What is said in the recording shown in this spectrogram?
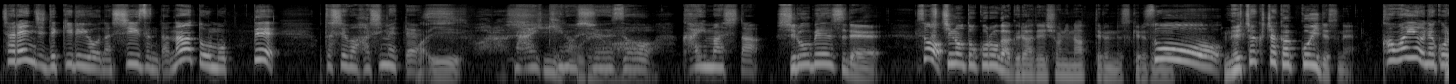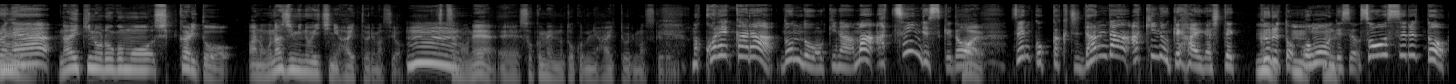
チャレンジできるようなシーズンだなと思って私は初めて。あいい。ナイキのシューズを買いました。白ベースでそう。口のところがグラデーションになってるんですけれどもめちゃくちゃかっこいいですね。可愛いよねこれね、うん。ナイキのロゴもしっかりとあのおなじみの位置に入っておりますよ、うん。靴のね、えー側面のところに入っておりますけども。まあ、これからどんどん沖縄まあ暑いんですけど、はい。全国各地だんだん秋の気配がしてくると思うんですよ、そうすると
